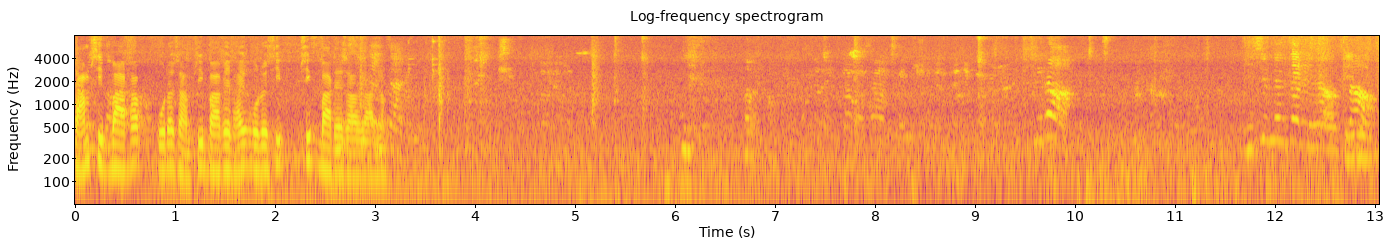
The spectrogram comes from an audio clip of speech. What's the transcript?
สามสิบบาทครับคูละสามสิบบาทไปไทยคูละสิบสิบบาทในสาวร้านเนาะสี่หมื่น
